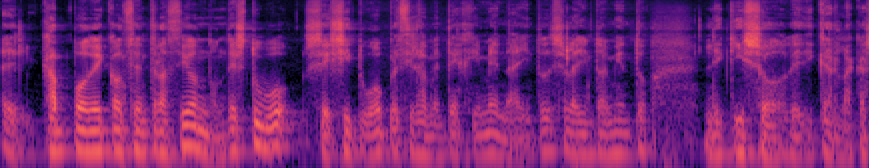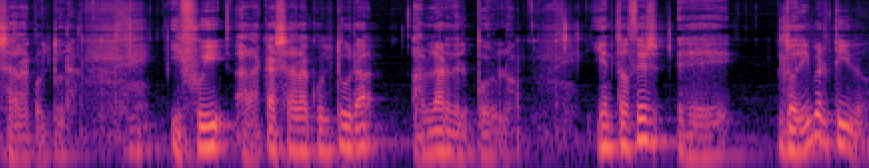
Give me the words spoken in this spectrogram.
el campo de concentración donde estuvo, se situó precisamente en Jimena, y entonces el ayuntamiento le quiso dedicar la Casa de la Cultura. Y fui a la Casa de la Cultura a hablar del pueblo. Y entonces, eh, lo divertido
